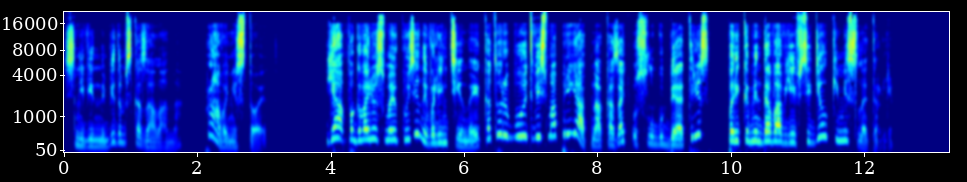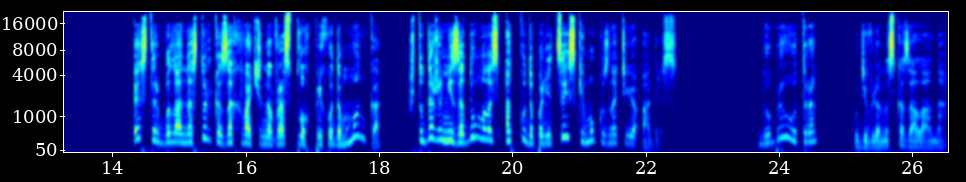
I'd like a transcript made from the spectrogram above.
с невинным видом сказала она. Право не стоит. Я поговорю с моей кузиной Валентиной, которой будет весьма приятно оказать услугу Беатрис порекомендовав ей в сиделке мисс Леттерли. Эстер была настолько захвачена врасплох приходом Монка, что даже не задумалась, откуда полицейский мог узнать ее адрес. «Доброе утро», — удивленно сказала она.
